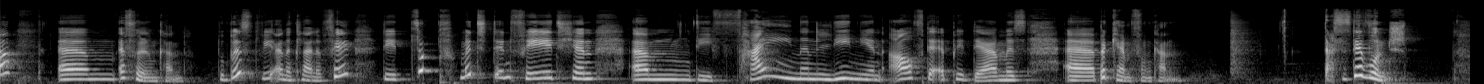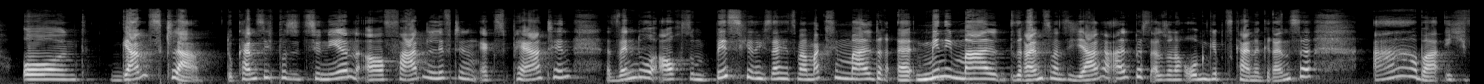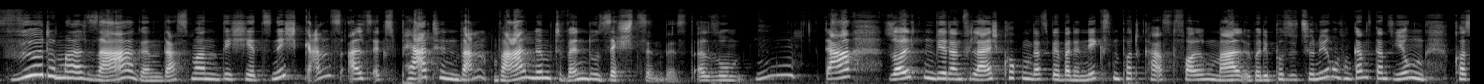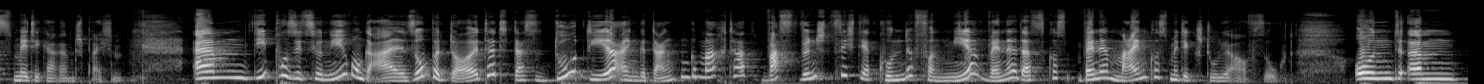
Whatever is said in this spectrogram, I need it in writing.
ähm, erfüllen kannst. Du bist wie eine kleine Fee, die zup mit den Fädchen ähm, die feinen Linien auf der Epidermis äh, bekämpfen kann. Das ist der Wunsch. Und ganz klar, Du kannst dich positionieren auf Fadenlifting-Expertin, wenn du auch so ein bisschen, ich sage jetzt mal maximal, äh, minimal 23 Jahre alt bist, also nach oben gibt's keine Grenze. Aber ich würde mal sagen, dass man dich jetzt nicht ganz als Expertin wahrnimmt, wenn du 16 bist. Also hm, da sollten wir dann vielleicht gucken, dass wir bei den nächsten Podcast-Folgen mal über die Positionierung von ganz, ganz jungen Kosmetikerinnen sprechen. Ähm, die Positionierung also bedeutet, dass du dir einen Gedanken gemacht hast, was wünscht sich der Kunde von mir, wenn er das, wenn er mein Kosmetikstudio aufsucht. Und ähm,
